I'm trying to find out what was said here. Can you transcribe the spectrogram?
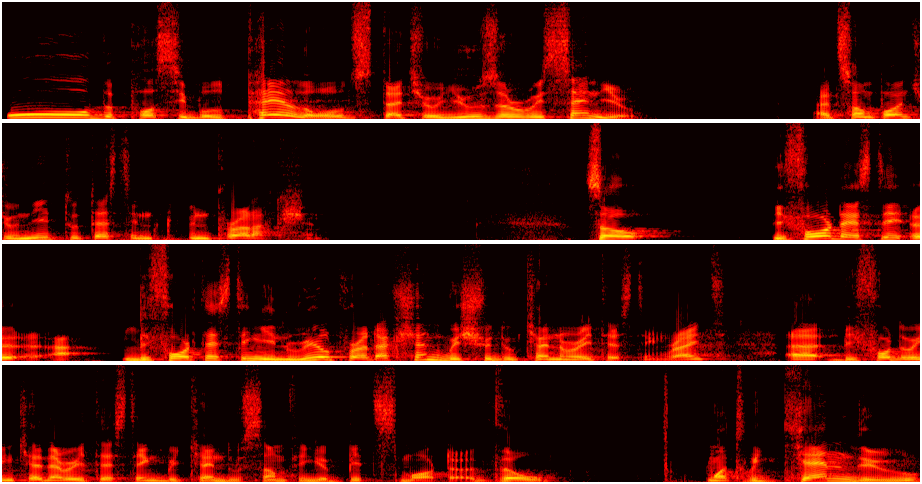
all the possible payloads that your user will send you. At some point, you need to test in, in production. So before testing, uh, uh, before testing in real production, we should do canary testing, right? Uh, before doing canary testing, we can do something a bit smarter. Though, what we can do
